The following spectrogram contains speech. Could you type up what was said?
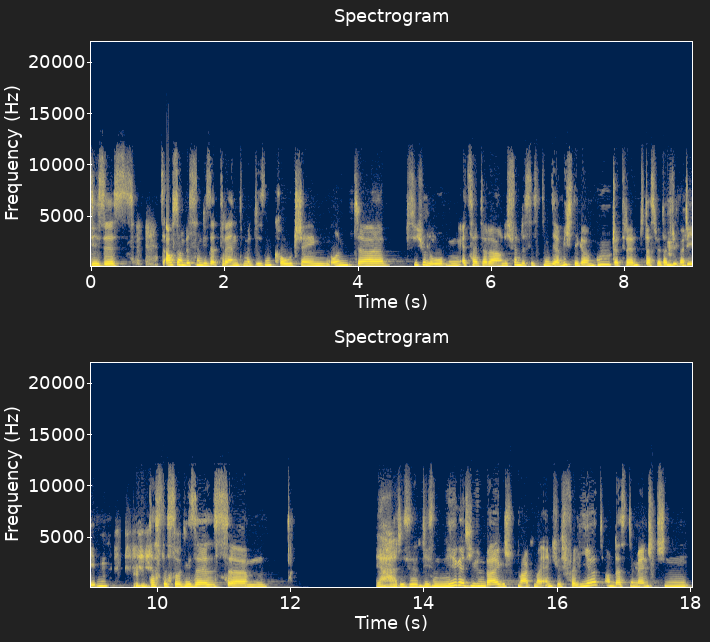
dieses, ist auch so ein bisschen dieser Trend mit diesem Coaching und äh, Psychologen etc. Und ich finde, es ist ein sehr wichtiger und guter Trend, dass wir darüber mhm. reden, mhm. dass das so dieses, ähm, ja, diese, diesen negativen Beigeschmack mal endlich verliert und dass die Menschen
